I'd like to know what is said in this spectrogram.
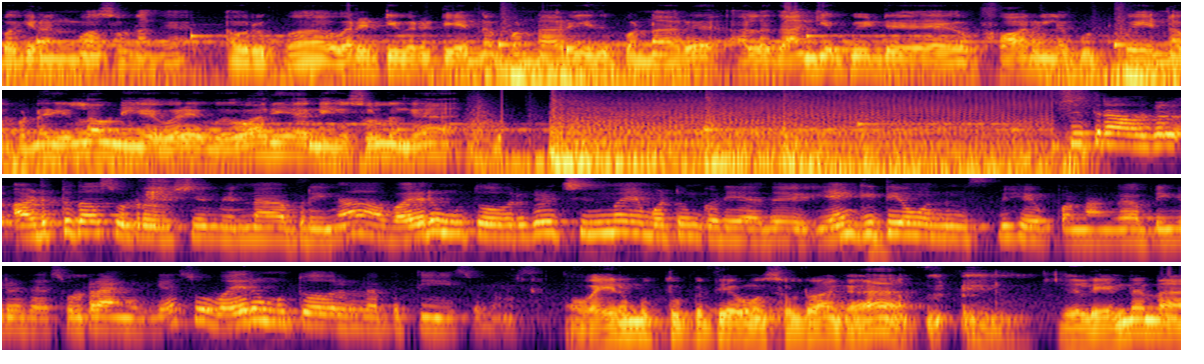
பகிரங்கமாக சொல்லுங்க. அவர் வெரைட்டி வெரைட்டி என்ன பண்ணார் இது பண்ணார் அல்லது அங்கே போயிட்டு ஃபாரினில் கூப்பிட்டு போய் என்ன பண்ணார் எல்லாம் நீங்கள் வெற விவாரியாக நீங்கள் சொல்லுங்கள் சுசித்ரா அவர்கள் அடுத்ததா சொல்ற விஷயம் என்ன அப்படின்னா வைரமுத்து அவர்கள் சின்மயை மட்டும் கிடையாது என்கிட்டயும் வந்து மிஸ்பிஹேவ் பண்ணாங்க அப்படிங்கிறத சொல்றாங்க இல்லையா? ஸோ வைரமுத்து அவர்களை பத்தி சொல்லுங்க. வைரமுத்து பற்றி அவங்க சொல்கிறாங்க இதில் என்னென்னா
